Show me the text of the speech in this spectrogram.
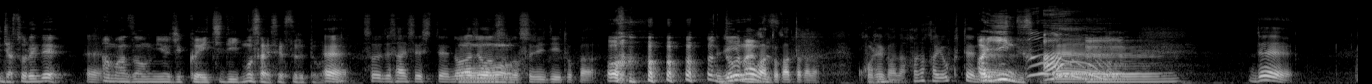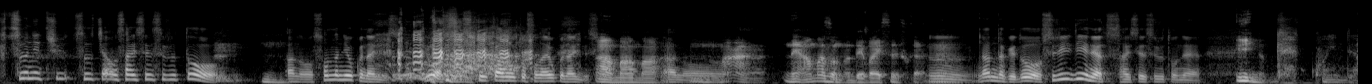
じゃあそれでええ、Amazon Music HD も再生するってこと、ええ、それで再生してノラ・ジョーンズの 3D とか。リー・モーガンとかあったからこれがなかなか良くてね。あいいんですか、えー、で普通に通ちゃんを再生すると、うん、あのそんなに良くないんですよ。要はスピーカーの音そんな良くないんですよ。あまあまあ。あの、うん、まあねアマゾンのデバイスですからね、うん、なんだけど 3D のやつ再生するとねいいの？結構いいんだよ、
